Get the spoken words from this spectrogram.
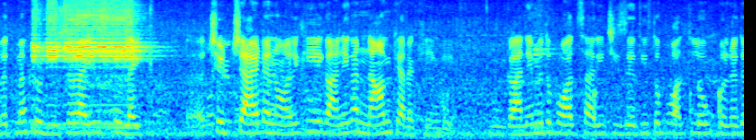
with my producer I use to like chit chat and all कि ये गाने का नाम क्या रखेंगे? गाने में तो बहुत सारी चीज़ें थी तो बहुत लोग बोल रहे थे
